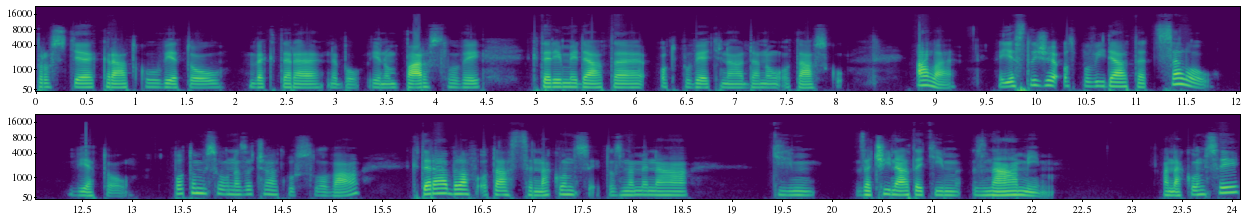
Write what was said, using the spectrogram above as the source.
prostě krátkou větou, ve které, nebo jenom pár slovy, kterými dáte odpověď na danou otázku. Ale jestliže odpovídáte celou větou, potom jsou na začátku slova, která byla v otázce na konci. To znamená, tím začínáte tím známým. A na konci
